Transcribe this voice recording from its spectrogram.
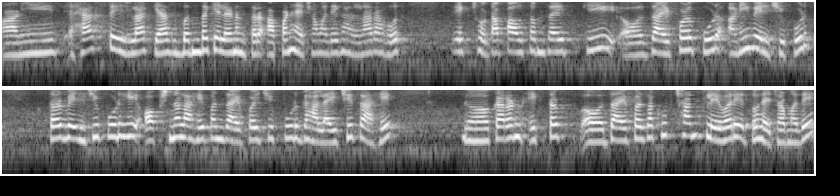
आणि ह्या स्टेजला गॅस बंद केल्यानंतर आपण ह्याच्यामध्ये घालणार आहोत एक छोटा पाव चमचा इतकी जायफळ पूड आणि वेलची पूड. तर वेलची पूड ही ऑप्शनल आहे पण जायफळची पूड घालायचीच आहे. कारण एकतर जायफळचा खूप छान फ्लेवर येतो ह्याच्यामध्ये.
